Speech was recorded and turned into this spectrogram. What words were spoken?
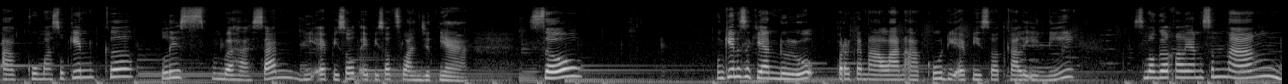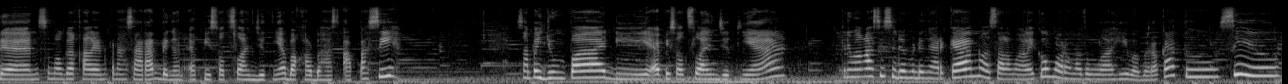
aku masukin ke list pembahasan di episode-episode selanjutnya. So, mungkin sekian dulu perkenalan aku di episode kali ini. Semoga kalian senang dan semoga kalian penasaran dengan episode selanjutnya bakal bahas apa sih. Sampai jumpa di episode selanjutnya. Terima kasih sudah mendengarkan. Wassalamualaikum warahmatullahi wabarakatuh. See you.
